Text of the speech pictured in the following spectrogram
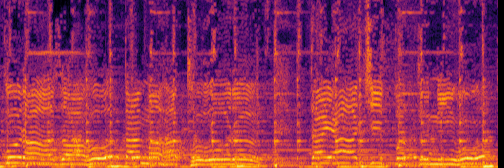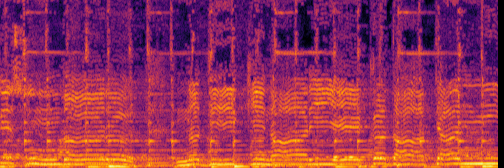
कुलका होता महाथोर तयाची पत्नी होती सुंदर। नदी किनारी एकदा त्यांनी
